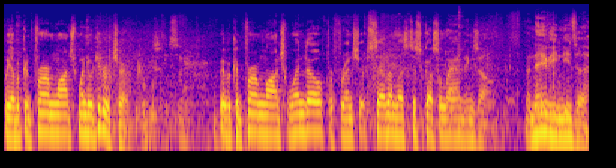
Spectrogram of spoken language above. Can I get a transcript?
We have a confirmed launch window. Get her a chair, please. Yes, sir. We have a confirmed launch window for Friendship 7. Let's discuss a landing zone. The Navy needs a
